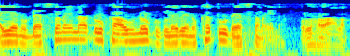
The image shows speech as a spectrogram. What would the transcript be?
Ayaynu dheefsanaynaa dhulkaa uu noo goglay baynu ka dul dheefsanaynaa. Wallahu aclam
